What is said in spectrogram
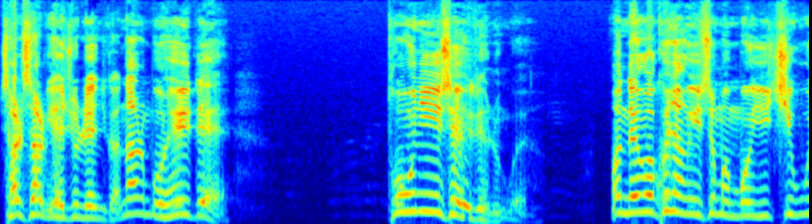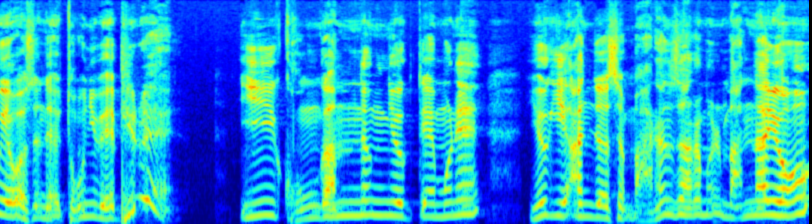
잘 살게 해주려니까 나는 뭐 해야 돼? 돈이 있어야 되는 거야. 아, 내가 그냥 있으면 뭐 이 지구에 와서 내 돈이 왜 필요해? 이 공감 능력 때문에 여기 앉아서 많은 사람을 만나요.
